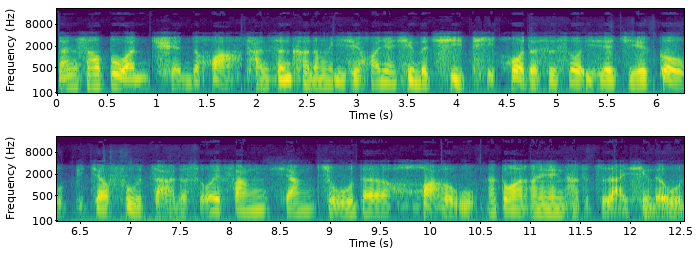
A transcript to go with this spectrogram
燃烧不完全的话，产生可能一些还原性的气体，或者是说一些结构比较复杂的所谓芳香族的化合物，那多少发现它是致癌性的物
